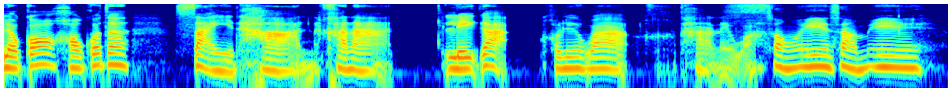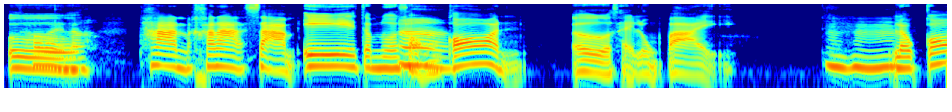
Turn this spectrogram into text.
แล้วก็เขาก็จะใส่ฐานขนาดเล็กอะเขาเรียกว่าฐานอะไรวะสองเอสามเอเออเท่าไหร่นะฐานขนาด 3A จำนวนสองอ่าก้อน เออ ใส่ลงไปอือหือแล้วก็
